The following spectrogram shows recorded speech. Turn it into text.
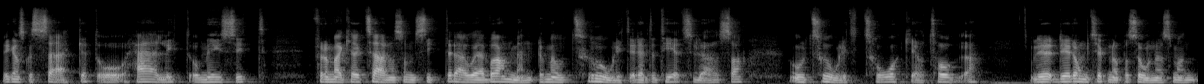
Det är ganska säkert och härligt och mysigt. För de här karaktärerna som sitter där och är brandmän, de är otroligt identitetslösa. Otroligt tråkiga och torra. Det, det är de typerna av personer som man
